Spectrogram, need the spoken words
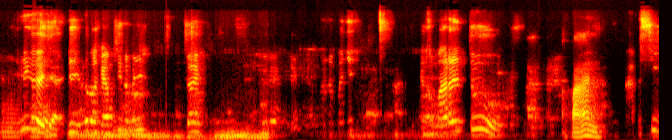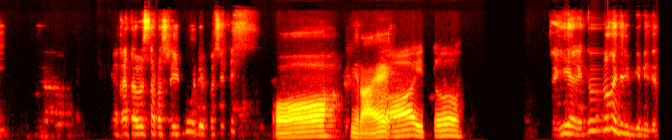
ini nggak jadi. Lu pakai apa sih namanya? Coy. Yang kemarin tuh apaan? Apa sih? Yang kata lu seratus ribu depositif oh Mirae. Oh, itu. Nah, iya itu lu nggak jadi bikin itu?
